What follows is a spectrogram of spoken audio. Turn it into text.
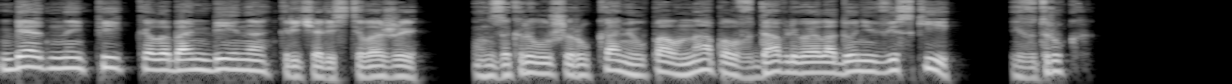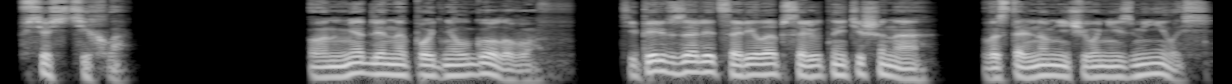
«Бедный пикколо бомбина!» — кричали стеллажи. Он закрыл уши руками, упал на пол, вдавливая ладони в виски, и вдруг все стихло. Он медленно поднял голову. Теперь в зале царила абсолютная тишина. В остальном ничего не изменилось.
